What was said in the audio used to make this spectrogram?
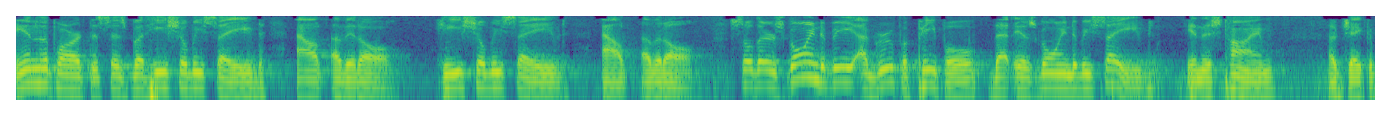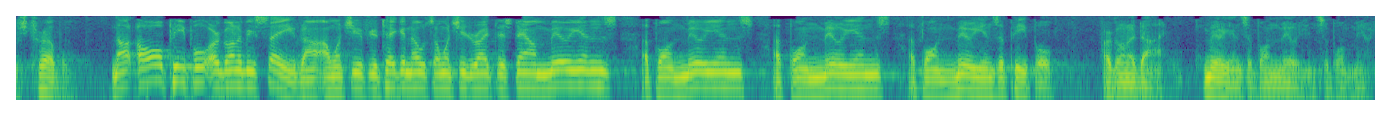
in the part that says, but he shall be saved out of it all. He shall be saved out of it all. So there's going to be a group of people that is going to be saved in this time of Jacob's trouble. Not all people are going to be saved. I, want you, if you're taking notes, I want you to write this down. Millions upon millions upon millions upon millions of people are going to die. Millions upon millions upon millions.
